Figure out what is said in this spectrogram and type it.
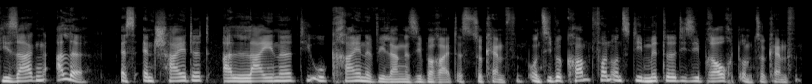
die sagen alle, es entscheidet alleine die Ukraine, wie lange sie bereit ist zu kämpfen. Und sie bekommt von uns die Mittel, die sie braucht, um zu kämpfen.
